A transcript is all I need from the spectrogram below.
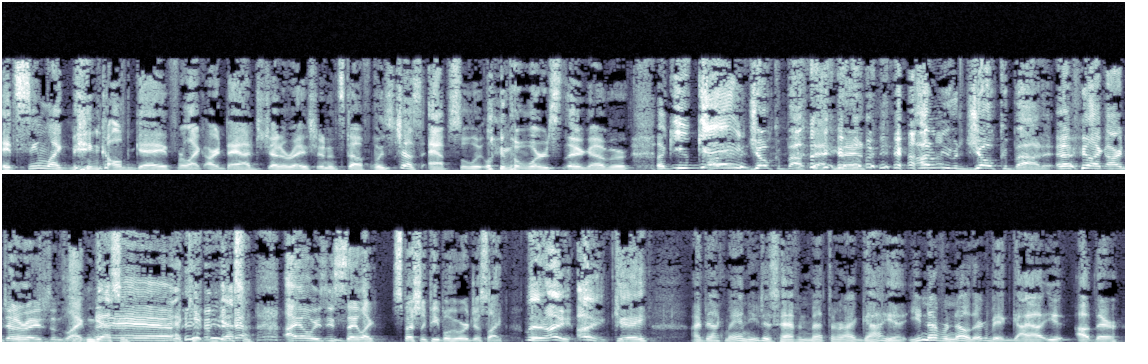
it seemed like being called gay for like our dad's generation and stuff was just absolutely the worst thing ever. Like you gay? joke about that, man. I don't even joke about it. And I feel like our generation's like I'm guessing. "Man." Yeah, keep 'em guessing. I always used to say like, especially people who are just like, man, I ain't, I ain't gay. I'd be like, man, you just haven't met the right guy yet. You never know. There could be a guy out, you, out there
